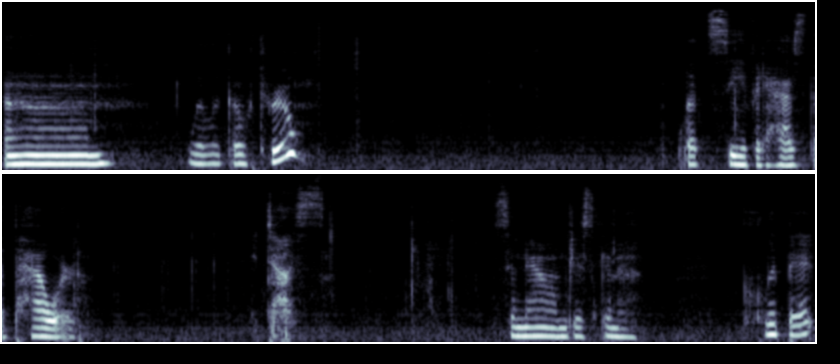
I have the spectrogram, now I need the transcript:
Um, will it go through? Let's see if it has the power. It does. So now I'm just gonna clip it.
